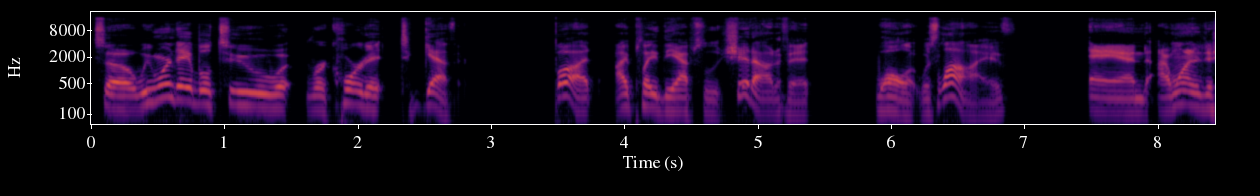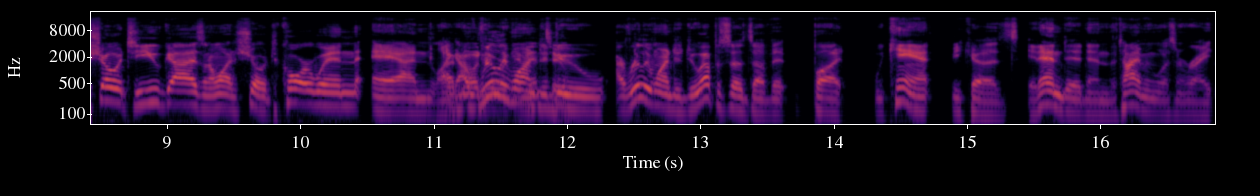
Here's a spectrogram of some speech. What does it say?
so we weren't able to record it together. But I played the absolute shit out of it while it was live, and I wanted to show it to you guys, and I wanted to show it to Corwin, and like I I, know what you really wanted to do, I really wanted to do episodes of it, but we can't because it ended and the timing wasn't right.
